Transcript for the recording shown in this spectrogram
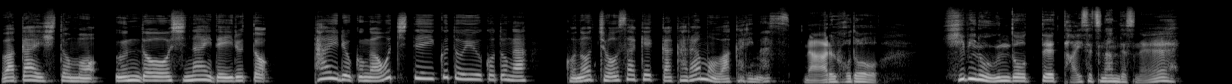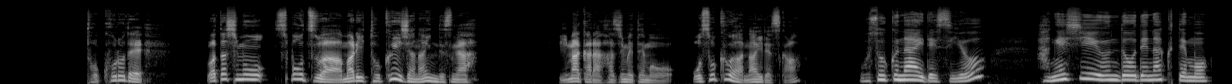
若い人も運動をしないでいると体力が落ちていくということがこの調査結果からもわかります。なるほど日々の運動って大切なんですねところで私もスポーツはあまり得意じゃないんですが今から始めても遅くはないですか？遅くないですよ。激しい運動でなくても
